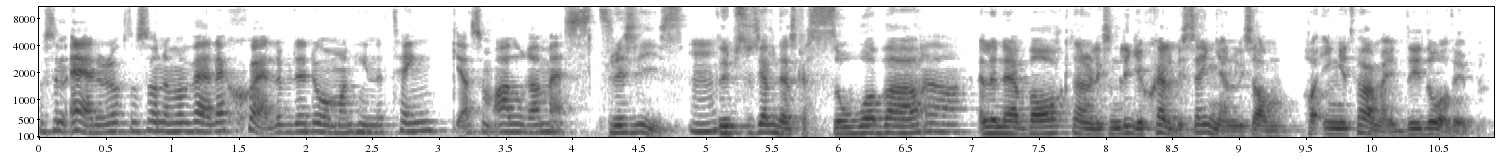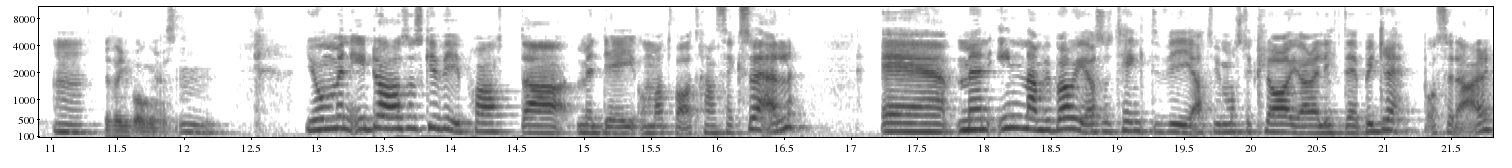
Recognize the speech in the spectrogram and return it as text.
Och sen är det ofta så när man väl är själv, det är då man hinner tänka som allra mest. Precis. Typ speciellt när jag ska sova. Ja. Eller när jag vaknar och liksom ligger själv i sängen och liksom har inget för mig. Det är då typ jag tänker på ångest. Jo men idag så ska vi prata med dig om att vara transsexuell. Eh, men innan vi börjar så tänkte vi att vi måste klargöra lite begrepp och sådär.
